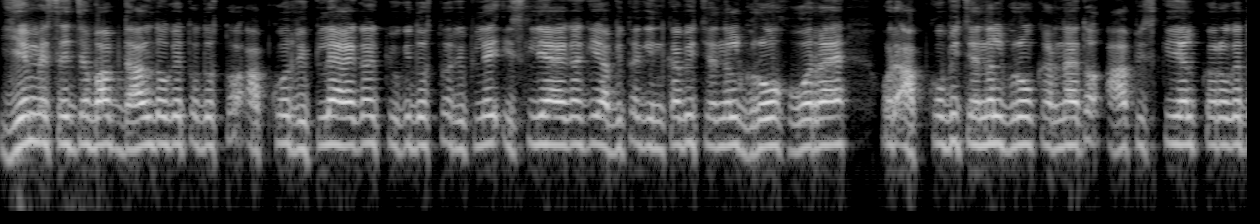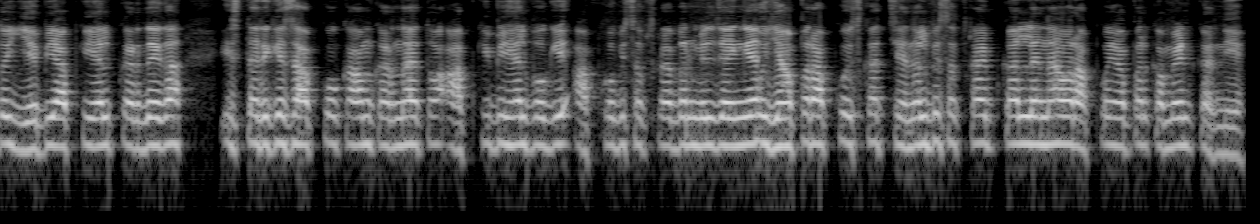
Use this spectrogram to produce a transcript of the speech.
ये मैसेज जब आप डाल दोगे तो दोस्तों आपको रिप्लाई आएगा, क्योंकि दोस्तों रिप्लाई इसलिए आएगा कि अभी तक इनका भी चैनल ग्रो हो रहा है। और आपको भी चैनल ग्रो करना है तो आप इसकी हेल्प करोगे तो ये भी आपकी हेल्प कर देगा। इस तरीके से आपको काम करना है तो आपकी भी हेल्प होगी, आपको भी सब्सक्राइबर मिल जाएँगे। तो यहाँ पर आपको इसका चैनल भी सब्सक्राइब कर लेना है और आपको यहाँ पर कमेंट करनी है।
